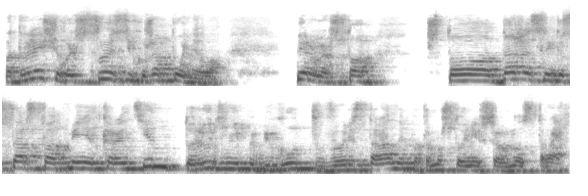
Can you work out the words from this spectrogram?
Подавляющее большинство из них уже поняло. Первое, что, что даже если государство отменит карантин, то люди не побегут в рестораны, потому что у них все равно страх.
